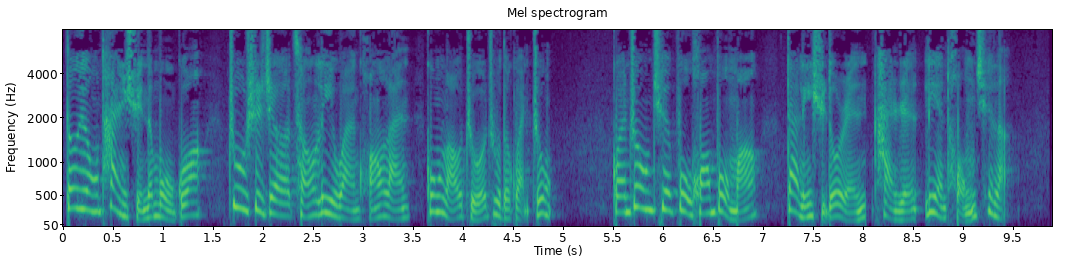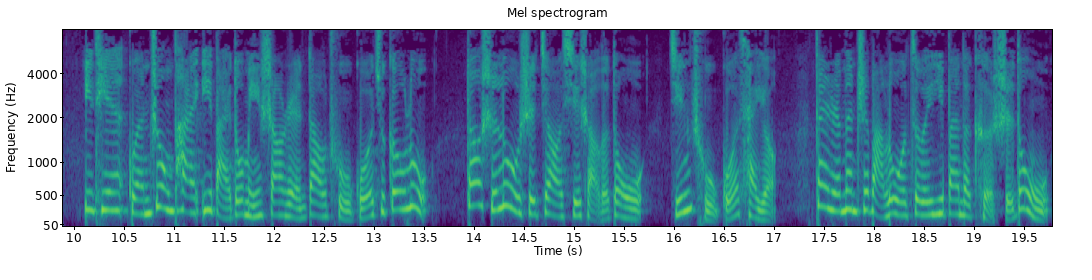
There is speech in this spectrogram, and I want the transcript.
都用探寻的目光注视着曾力挽狂澜、功劳卓著的管仲。管仲却不慌不忙，带领许多人看人练铜去了。一天，管仲派一百多名商人到楚国去购鹿。当时鹿是较稀少的动物，仅楚国才有。但人们只把鹿作为一般的可食动物，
